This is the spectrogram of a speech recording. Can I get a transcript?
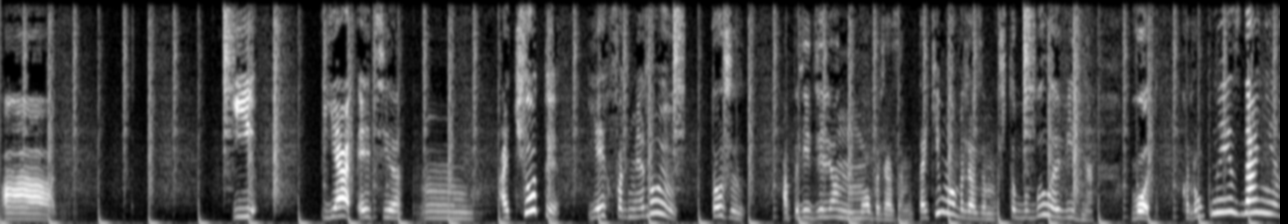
А, и я эти м, отчеты, я их формирую тоже определенным образом. Таким образом, чтобы было видно, вот крупные издания,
